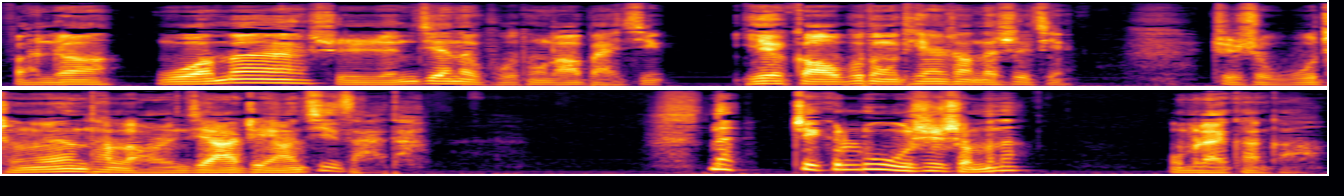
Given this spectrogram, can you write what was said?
反正我们是人间的普通老百姓，也搞不懂天上的事情。这是吴承恩他老人家这样记载的。那这个禄是什么呢？我们来看看啊，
